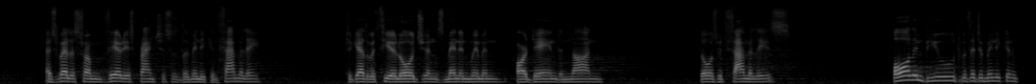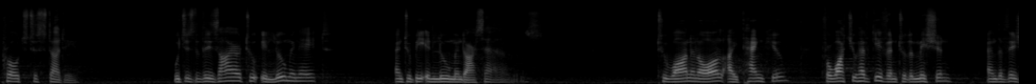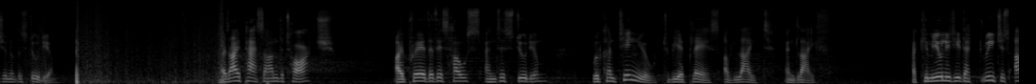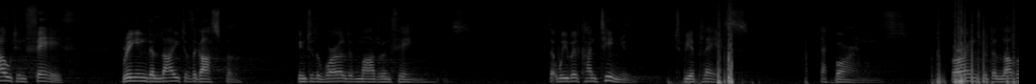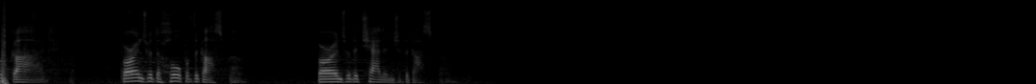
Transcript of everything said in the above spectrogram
as well as from various branches of the Dominican family, together with theologians, men and women, ordained and non, those with families, all imbued with the Dominican approach to study, which is the desire to illuminate and to be illumined ourselves. To one and all, I thank you for what you have given to the mission and the vision of the studium. As I pass on the torch, I pray that this house and this studium will continue to be a place of light and life, a community that reaches out in faith bringing the light of the gospel into the world of modern things. That we will continue to be a place that burns, burns with the love of God, burns with the hope of the gospel, burns with the challenge of the gospel.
